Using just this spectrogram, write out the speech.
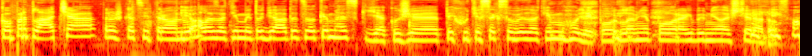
kopr tláča, troška citronu. Jo, ale zatím mi to děláte celkem hezký, jakože ty chutě se k sobě zatím hodí. Podle mě Polraj by měl ještě radost. Jo.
